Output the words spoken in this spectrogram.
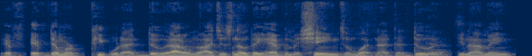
if if them are people that do it, I don't know. I just know they have the machines and whatnot that do it. You know what I mean?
